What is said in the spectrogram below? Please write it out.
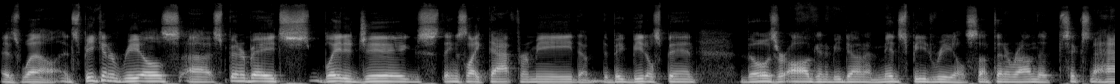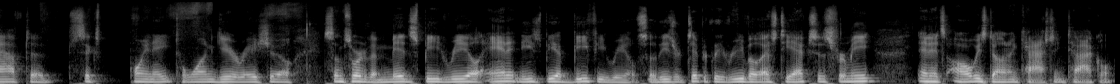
as well. And speaking of reels, uh, spinner baits, bladed jigs, things like that for me, the, the big beetle spin, those are all going to be done on mid speed reels, something around the six and a half to 6.8 to 1 gear ratio, some sort of a mid speed reel, and it needs to be a beefy reel. So these are typically Revo STXs for me and it's always done on casting tackle.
